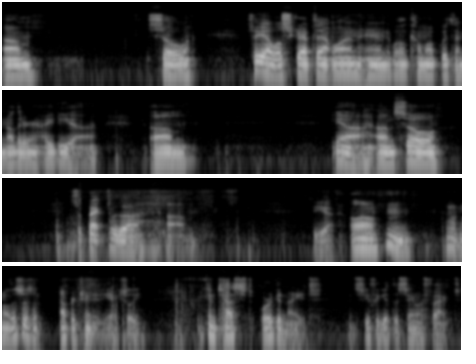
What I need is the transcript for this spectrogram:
Um, so, so yeah, we'll scrap that one and we'll come up with another idea. Um, yeah, um, so, so back to the, um, the, uh, uh, hmm, I don't know, this is an opportunity, actually. We can test Orgonite and see if we get the same effect.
